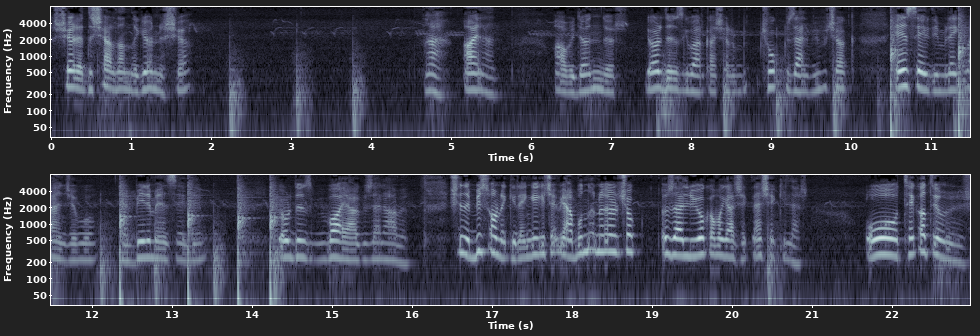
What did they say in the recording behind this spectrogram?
Şöyle dışarıdan da görünüşü. Heh, aynen. Abi döndür. Gördüğünüz gibi arkadaşlar çok güzel bir bıçak. En sevdiğim renk bence bu. Yani benim en sevdiğim. Gördüğünüz gibi bayağı güzel abi. Şimdi bir sonraki renge geçelim. Yani bunların öyle çok özelliği yok ama gerçekten şekiller. Oo tek atıyormuş.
